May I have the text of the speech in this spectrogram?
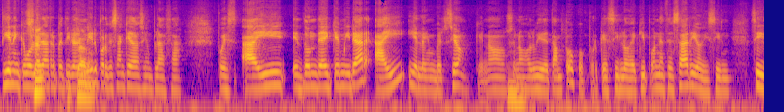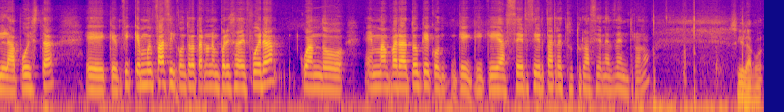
tienen que volver a repetir claro. el MIR porque se han quedado sin plaza. Pues ahí es donde hay que mirar, ahí y en la inversión, que no se nos olvide tampoco, porque sin los equipos necesarios y sin, sin la apuesta, eh, que en fin, que es muy fácil contratar una empresa de fuera cuando es más barato que, que- que- que hacer ciertas reestructuraciones dentro, ¿no? Sí, la, con-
